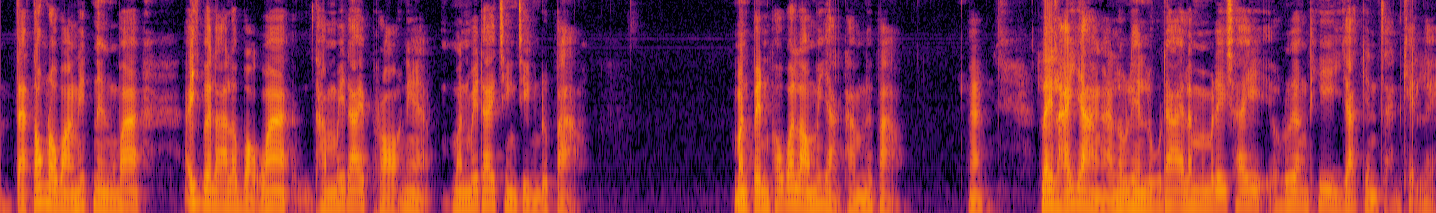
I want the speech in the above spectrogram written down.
ำแต่ต้องระวังนิดนึงว่า ไอ้เวลาเราบอกว่าทำไม่ได้เพราะเนี่ยมันไม่ได้จริง ๆ หรือเปล่า มันเป็นเพราะว่าเราไม่อยากทำหรือเปล่านะหลาย ๆ อย่างอะเราเรียนรู้ได้แล้วมันไม่ได้ใช่เรื่องที่ยากเย็นแสนเข็ดเลย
